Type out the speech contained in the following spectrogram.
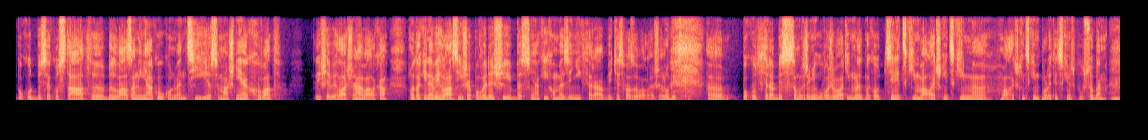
pokud bys jako stát byl vázaný nějakou konvencí, že se máš nějak chovat, když je vyhlášená válka, no taky nevyhlásíš a povedeš ji bez nějakých omezení, která by tě svazovala. Že? Logicky. Pokud teda bys samozřejmě uvažoval tímhle jako cynickým válečnickým, válečnickým politickým způsobem. Hmm.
